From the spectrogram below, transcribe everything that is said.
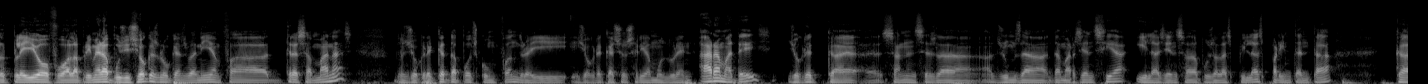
al playoff o a la primera posició, que és el que ens venien fa tres setmanes, doncs jo crec que te pots confondre i, i jo crec que això seria molt dolent. Ara mateix jo crec que eh, s'han encès la, els de- d'emergència i la gent s'ha de posar les piles per intentar que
